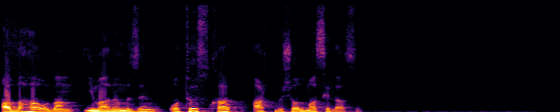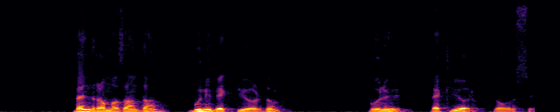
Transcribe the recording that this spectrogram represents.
Allah'a olan imanımızın 30 kat artmış olması lazım. Ben Ramazan'dan bunu bekliyordum. Bunu bekliyorum doğrusu.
